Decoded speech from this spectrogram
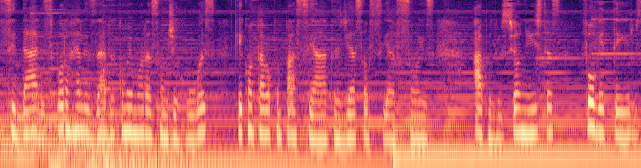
cidades foram realizadas comemoração de ruas que contava com passeatas de associações abolicionistas, fogueteiros,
